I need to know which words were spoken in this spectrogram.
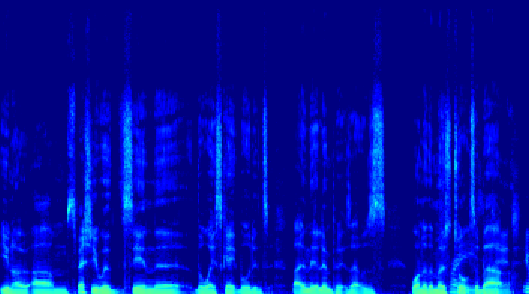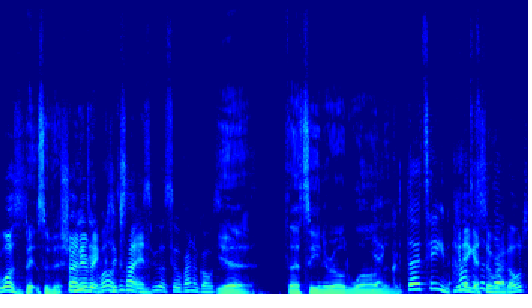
you know, um, especially with seeing the the way skateboarding, t- like in the Olympics, that was one of the most talked about dude. It was. bits of it. Showing we everything. did well, it's didn't exciting. So we got silver and a gold. Yeah, thirteen year old one, Yeah, and 13. We How didn't get does a silver thir- and gold.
